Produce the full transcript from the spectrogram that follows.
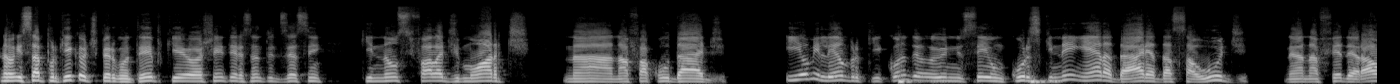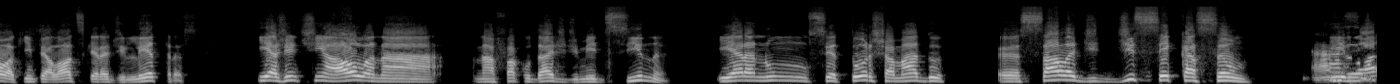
Não, e sabe por que, que eu te perguntei? Porque eu achei interessante dizer assim que não se fala de morte na, na faculdade. E eu me lembro que quando eu iniciei um curso que nem era da área da saúde, né, na Federal, aqui em Pelotas, que era de letras, e a gente tinha aula na, na faculdade de medicina, e era num setor chamado eh, sala de dissecação. Ah, e, lá,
